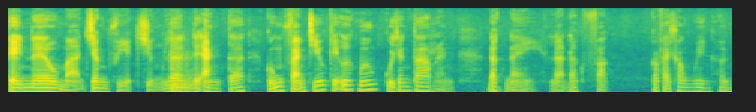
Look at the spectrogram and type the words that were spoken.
Cây nêu mà dân Việt dựng lên để ăn Tết cũng phản chiếu cái ước muốn của dân ta rằng đất này là đất Phật. Có phải không Nguyên Hưng?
